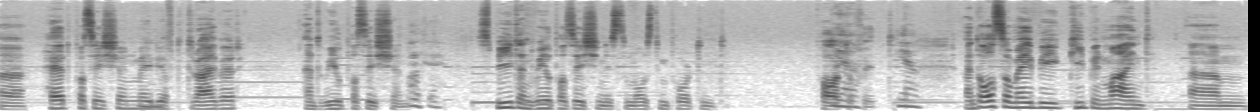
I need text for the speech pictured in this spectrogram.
uh, head position maybe of the driver, and wheel position. Okay. Speed and wheel position is the most important part Yeah. of it. Yeah. And also maybe keep in mind, um,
